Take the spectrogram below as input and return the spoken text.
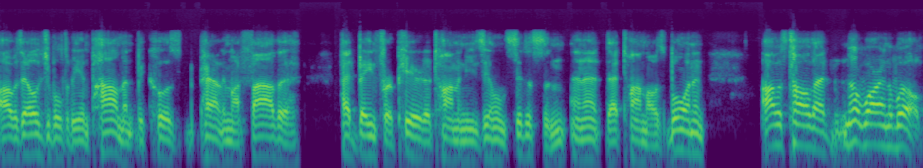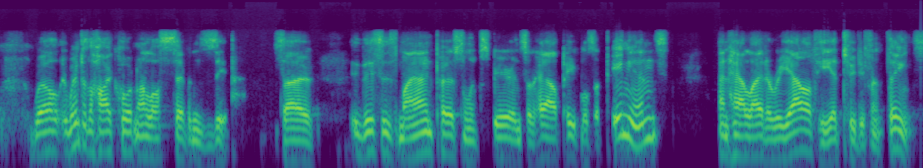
I was eligible to be in Parliament because apparently my father had been for a period of time a New Zealand citizen, and at that time I was born. And I was told that no worry in the world. Well, it went to the High Court and I lost seven zip. So this is my own personal experience of how people's opinions and how later reality are two different things.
